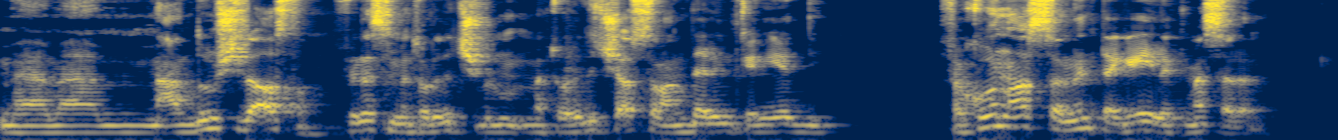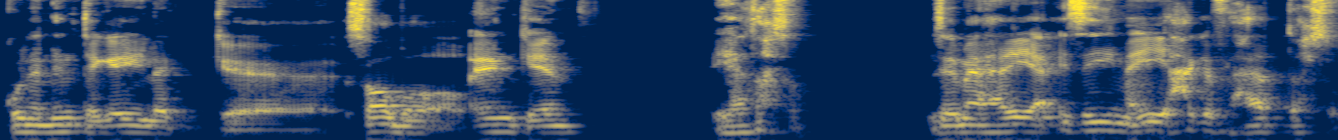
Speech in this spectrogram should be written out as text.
ما ما ما عندهمش ده أصلا. في ناس ما اتولدتش ما اتولدتش أصلا عندها الإمكانيات دي. فكون أصلا أنت جاي لك مثلا كون إن أنت جاي لك آه، إصابة أو ايا كان هي هتحصل. زي ما هي زي ما أي حاجة في الحياة بتحصل.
